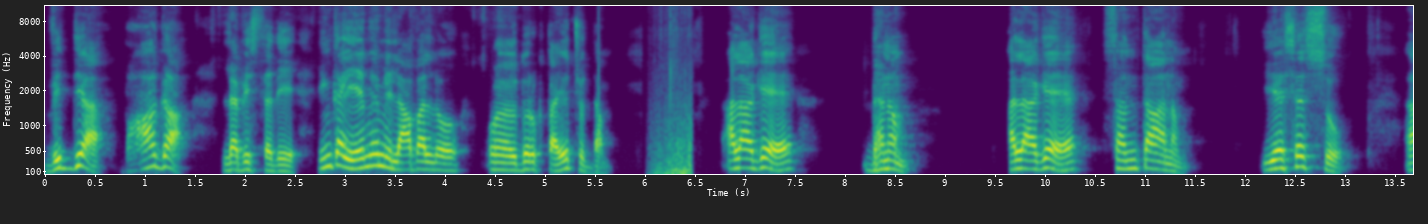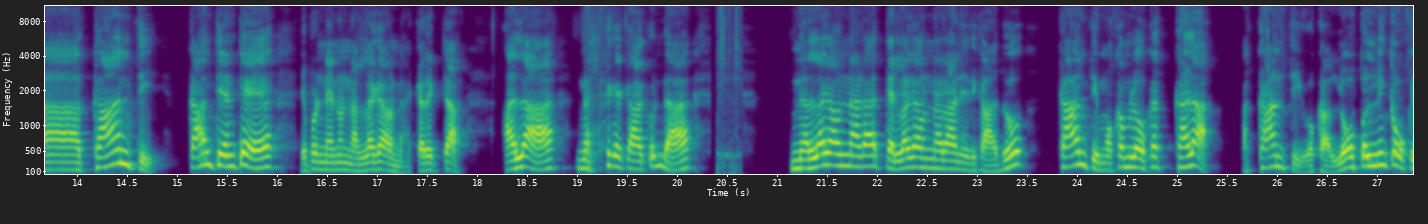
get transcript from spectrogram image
విద్య బాగా లభిస్తుంది. ఇంకా ఏమేమి లాభాల్లో దొరుకుతాయో చూద్దాం. అలాగే ధనం అలాగే సంతానం యశస్సు కాంతి. కాంతి అంటే ఇప్పుడు నేను నల్లగా ఉన్నా కరెక్టా? అలా నల్లగా కాకుండా నల్లగా ఉన్నాడా తెల్లగా ఉన్నారా అనేది కాదు. కాంతి ముఖంలో ఒక కళ ఆ కాంతి ఒక లోపల నుంచి ఒక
